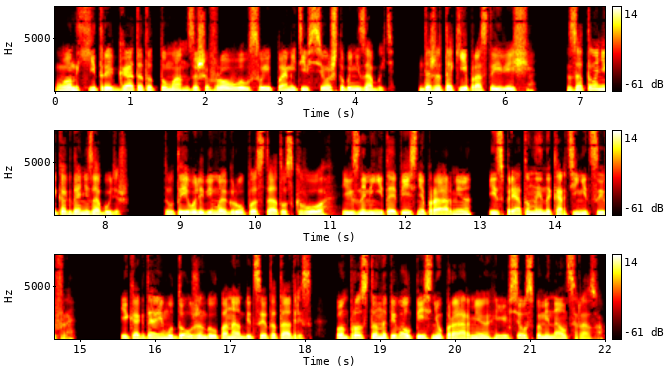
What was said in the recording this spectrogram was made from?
Он хитрый гад этот туман, зашифровывал в своей памяти все, чтобы не забыть. Даже такие простые вещи. Зато никогда не забудешь. Тут и его любимая группа «Статус-кво», их знаменитая песня про армию и спрятанные на картине цифры. И когда ему должен был понадобиться этот адрес, он просто напевал песню про армию и все вспоминал сразу.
